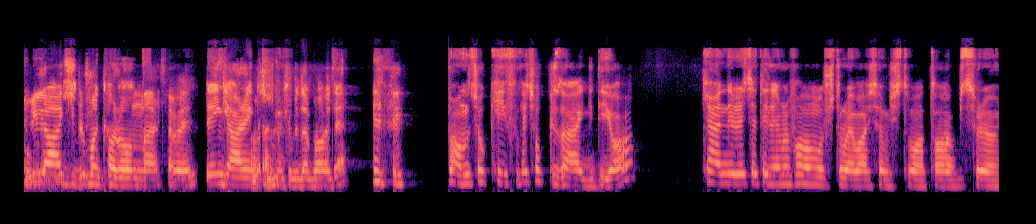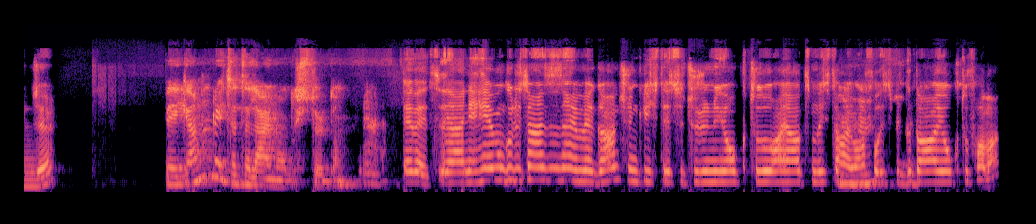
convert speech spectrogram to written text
Rüya gibi makaronlar evet. Rengarenk çünkü bir de böyle. Şu anda çok keyifli ve çok güzel gidiyor. Kendi reçetelerimi falan oluşturmaya başlamıştım hatta bir süre önce. Vegan reçeteler mi oluşturdun? Evet yani hem glutensiz hem vegan çünkü işte süt ürünü yoktu. Hayatımda işte hayvansal hiçbir gıda yoktu falan.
